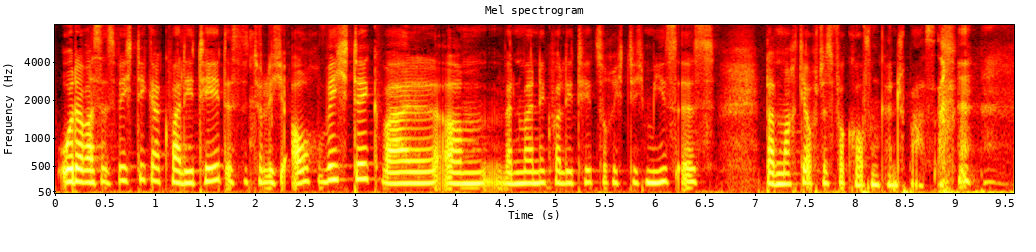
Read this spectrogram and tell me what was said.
Oder was ist wichtiger? Qualität ist natürlich auch wichtig, weil ähm, wenn meine Qualität so richtig mies ist, dann macht ja auch das Verkaufen keinen Spaß.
